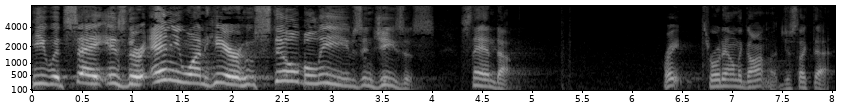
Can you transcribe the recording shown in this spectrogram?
he would say, Is there anyone here who still believes in Jesus? Stand up. Right? Throw down the gauntlet, just like that.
